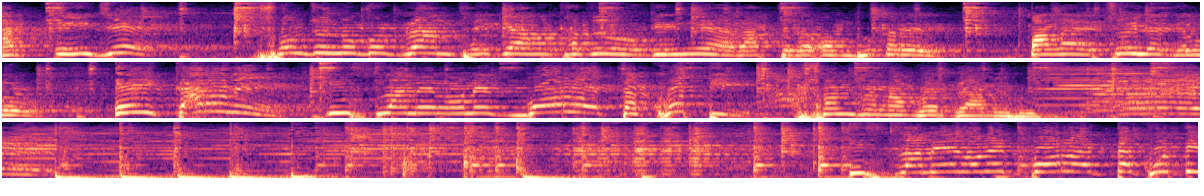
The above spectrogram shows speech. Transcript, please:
আর এই যে সঞ্জননগর গ্রাম থেকে আমার খাজুকে নিয়ে রাত্রে অন্ধকারে পালায় চলে গেল, এই কারণে ইসলামের অনেক বড় একটা ক্ষতি সঞ্জনগর গ্রামে হয়েছে। ইসলামের অনেক বড় একটা ক্ষতি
